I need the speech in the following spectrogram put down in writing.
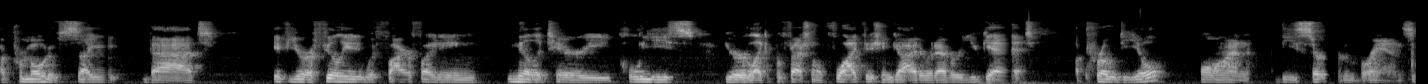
a promotive site that if you're affiliated with firefighting, military, police, you're like a professional fly fishing guide or whatever, you get a pro deal on these certain brands.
